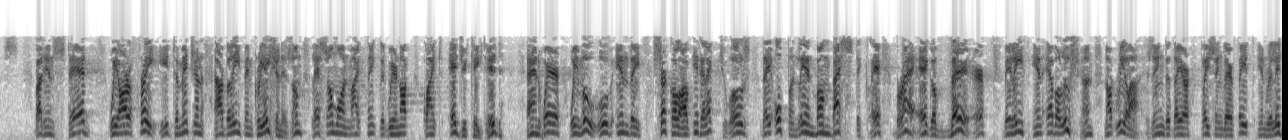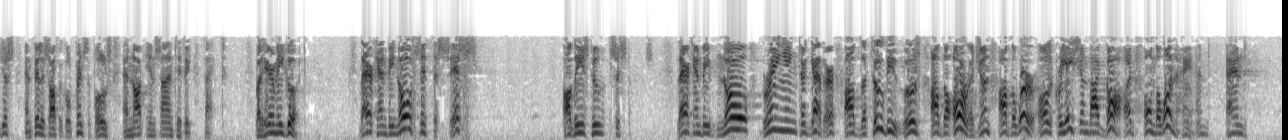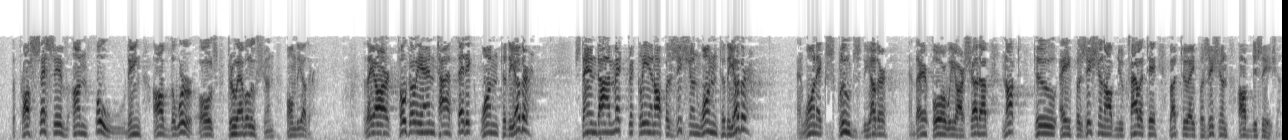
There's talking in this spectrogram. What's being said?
But instead, we are afraid to mention our belief in creationism lest someone might think that we're not quite educated and where we move in the circle of intellectuals, they openly and bombastically brag of their belief in evolution, not realizing that they are placing their faith in religious and philosophical principles and not in scientific fact. But hear me good. There can be no synthesis of these two systems. There can be no bringing together of the two views of the origin of the world, creation by God on the one hand, and the processive unfolding of the worlds through evolution on the other. They are totally antithetic one to the other, stand diametrically in opposition one to the other, and one excludes the other, and therefore we are shut up not to a position of neutrality, but to a position of decision.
